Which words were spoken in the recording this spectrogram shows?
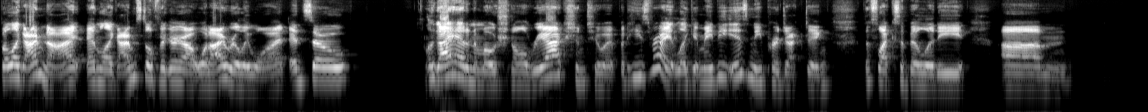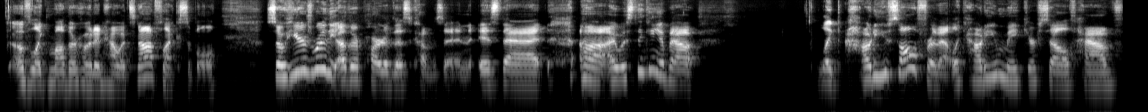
But like I'm not, and like I'm still figuring out what I really want. And so like I had an emotional reaction to it, but he's right. Like it maybe is me projecting the flexibility um of like motherhood and how it's not flexible. So here's where the other part of this comes in is that uh, I was thinking about like how do you solve for that? Like how do you make yourself have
